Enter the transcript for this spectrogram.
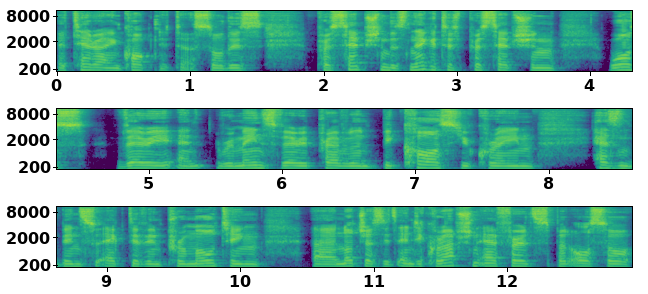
a terra incognita. So this perception, this negative perception was very and remains very prevalent because Ukraine hasn't been so active in promoting uh, not just its anti-corruption efforts, but also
